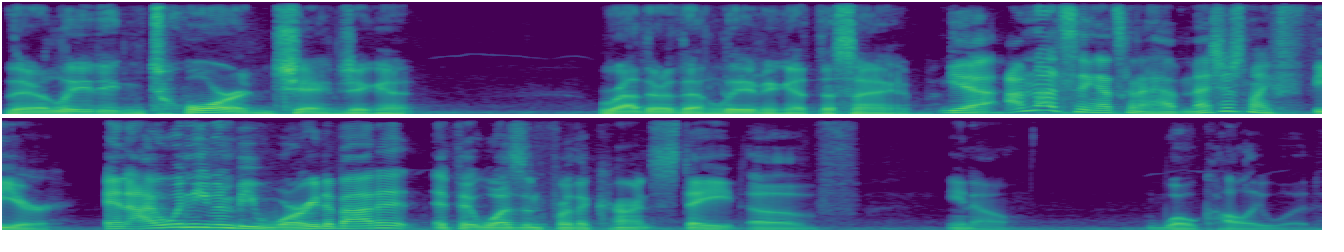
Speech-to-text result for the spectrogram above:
they're leaning toward changing it rather than leaving it the same. Yeah, I'm not saying that's going to happen. That's just my fear. And I wouldn't even be worried about it if it wasn't for the current state of, you know, woke Hollywood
